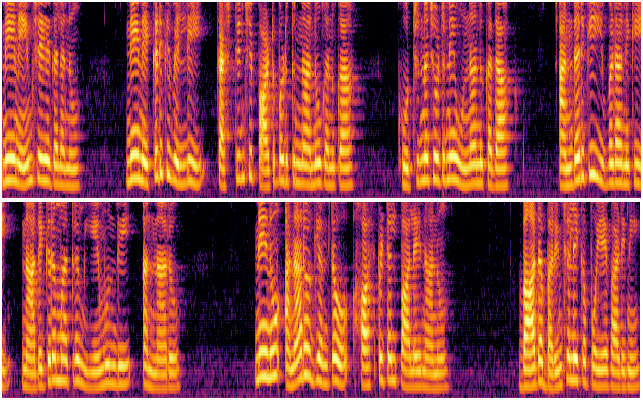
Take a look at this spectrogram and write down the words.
నేనేం చేయగలను? నేనెక్కడికి వెళ్ళి కష్టించి పాటుపడుతున్నాను గనుక? కూర్చున్న చోటునే ఉన్నాను కదా. అందరికీ ఇవ్వడానికి నా దగ్గర మాత్రం ఏముంది? అన్నారు. నేను అనారోగ్యంతో హాస్పిటల్ పాలైనాను. బాధ భరించలేకపోయేవాడిని.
